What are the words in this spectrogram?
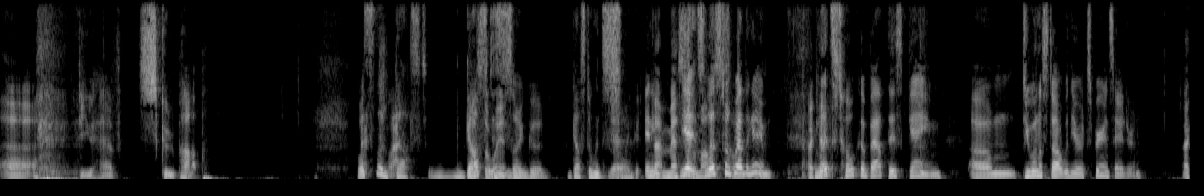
Uh, Do you have Scoop Up? what's the clack. gust? Gust Gust is so good. Gust of wind's Yeah, so good. Anyway, yeah. So let's talk so about the game. Okay. Let's talk about this game. Um, do you want to start with your experience, Adrian? I,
